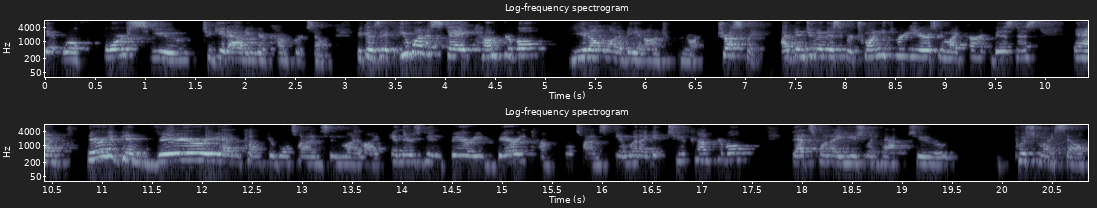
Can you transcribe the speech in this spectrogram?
that will force you to get out of your comfort zone. Because if you want to stay comfortable, you don't want to be an entrepreneur. Trust me, I've been doing this for 23 years in my current business, and there have been very uncomfortable times in my life, and there's been very, very comfortable times. And when I get too comfortable, that's when I usually have to push myself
